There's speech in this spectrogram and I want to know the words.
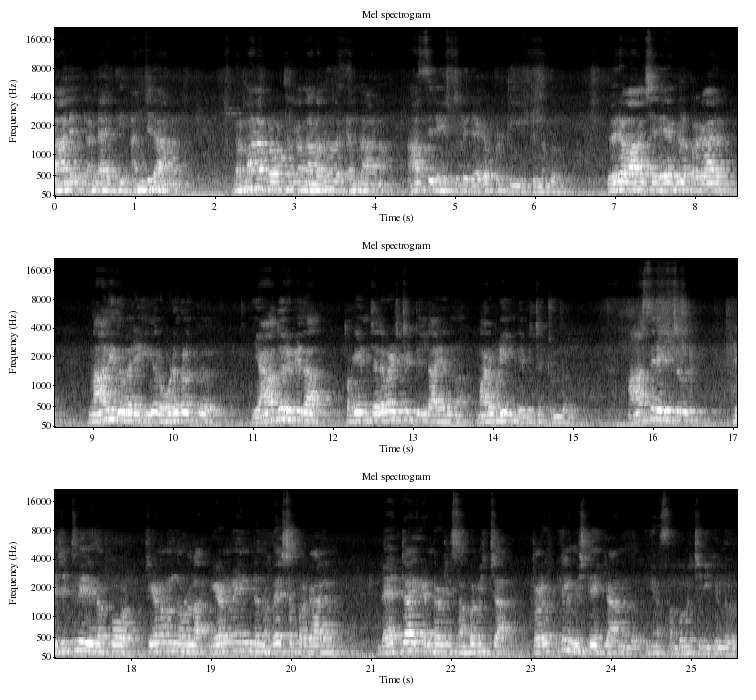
നാല് രണ്ടായിരത്തി അഞ്ചിലാണ് നിർമ്മാണ പ്രവർത്തനങ്ങൾ നടന്നത് എന്നാണ് ആസ്തി രജിസ്റ്ററിൽ രേഖപ്പെടുത്തിയിരിക്കുന്നത്. വിവരാവകാശ രേഖകൾ പ്രകാരം നാളിതുവരെ ഈ റോഡുകൾക്ക് യാതൊരുവിധ തുകയും ചെലവഴിച്ചിട്ടില്ല എന്ന് മറുപടിയും ലഭിച്ചിട്ടുണ്ട്. രജിസ്റ്റർ ഡിജിറ്റൽ ചെയ്തപ്പോൾ ചെയ്യണമെന്നുള്ള ഗവൺമെന്റിന്റെ നിർദ്ദേശപ്രകാരം ഡാറ്റ എൻട്രിയിൽ സംഭവിച്ച ക്ലറിക്കൽ മിസ്റ്റേക്കാണിത് ഇങ്ങനെ സംഭവിച്ചിരിക്കുന്നത്.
